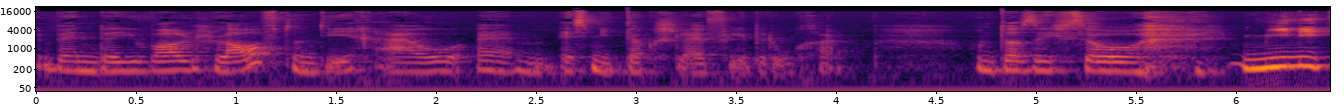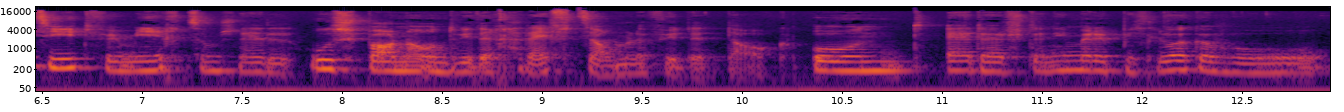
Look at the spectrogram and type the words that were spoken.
wenn der Juval schläft und ich auch ähm, ein Mittagsschläfchen brauche. Und das ist so meine Zeit für mich, zum schnell ausspannen und wieder Kräfte sammeln für den Tag. Und er darf dann immer etwas schauen, wo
